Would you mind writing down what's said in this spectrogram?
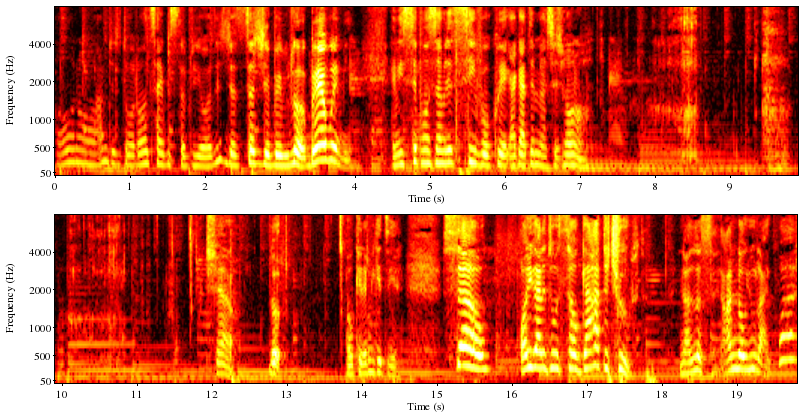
Hold on. I'm just doing all type of stuff to y'all. This is just touch your baby. Look, bear with me. Let me sip on some of this tea real quick. I got the message. Hold on. Ciao. Look. Okay, let me get to there. So, all you got to do is tell God the truth. Now, listen, I know you like, what?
